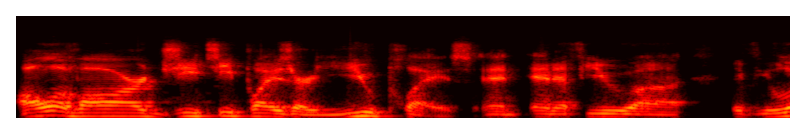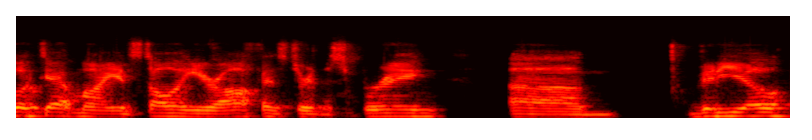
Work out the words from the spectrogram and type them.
All of our GT plays are U plays, and and if you uh, if you looked at my installing your offense during the spring um, video,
